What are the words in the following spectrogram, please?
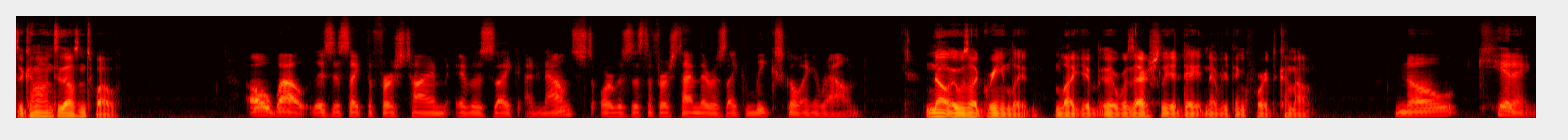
to come out in 2012 oh wow, is this like the first time it was like announced, or was this the first time there was like leaks going around? No, it was like greenlit. Like it, there was actually a date and everything for it to come out. No kidding.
